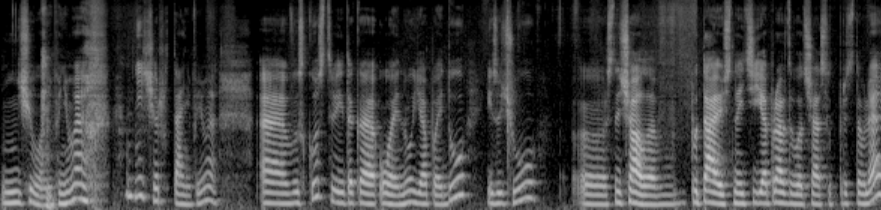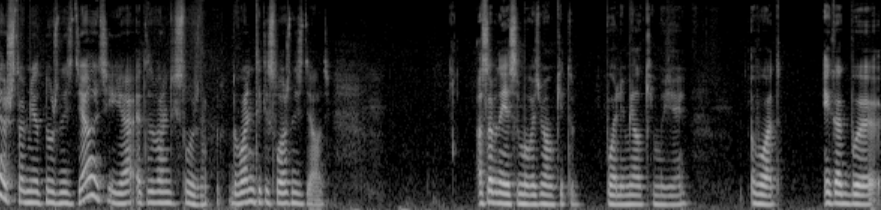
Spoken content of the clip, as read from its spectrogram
ничего не понимаю, ни черта не понимаю э, в искусстве и такая, ой, ну я пойду, изучу, э, сначала пытаюсь найти, я правда вот сейчас вот представляю, что мне нужно сделать, и я это довольно-таки сложно, довольно-таки сложно сделать. Особенно если мы возьмем какие-то более мелкие музеи. Вот. И как бы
